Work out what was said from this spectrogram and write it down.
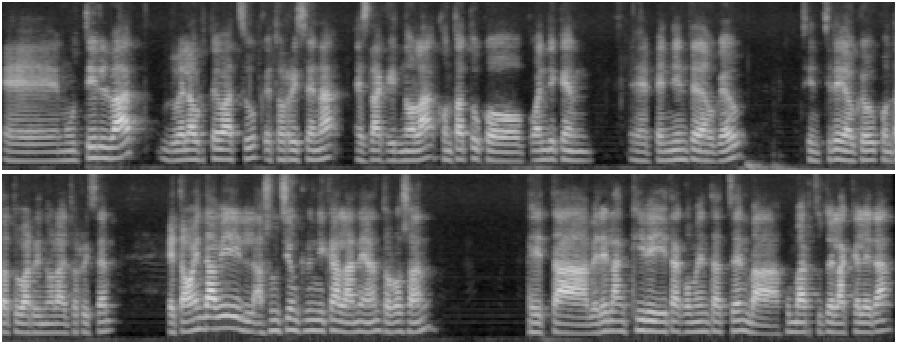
E, mutil bat, duela urte batzuk, etorri zena, ez dakit nola, kontatuko oendiken e, pendiente daukeu, zintziri daukeu kontatu barri nola etorri zen. Eta oain dabil Asuntzion Klinika lanean, tolosan, eta bere lankidei eta komentatzen, ba, jun hartzutela kelera,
